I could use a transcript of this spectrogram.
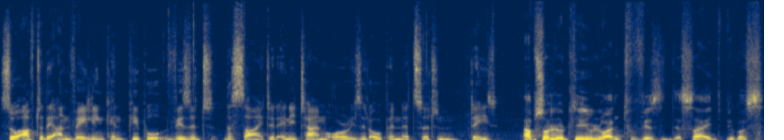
So after the unveiling, can people visit the site at any time or is it open at certain days? Absolutely, you'll want to visit the site because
